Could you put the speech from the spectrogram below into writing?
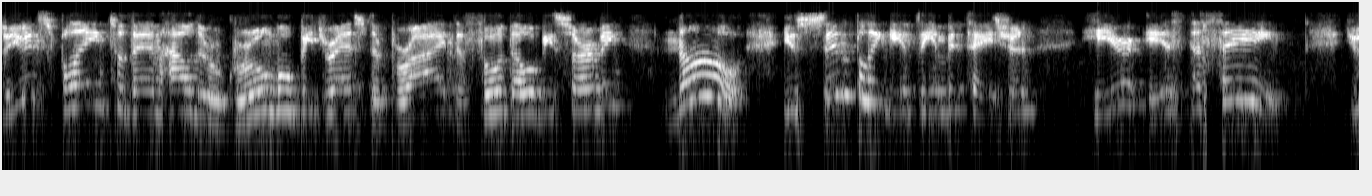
Do you explain to them how the groom will be dressed, the bride, the food that will be serving? No. You simply give the invitation. Here is the thing. You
